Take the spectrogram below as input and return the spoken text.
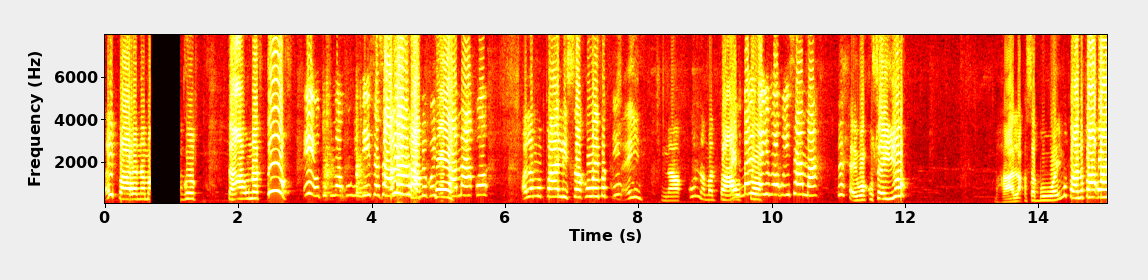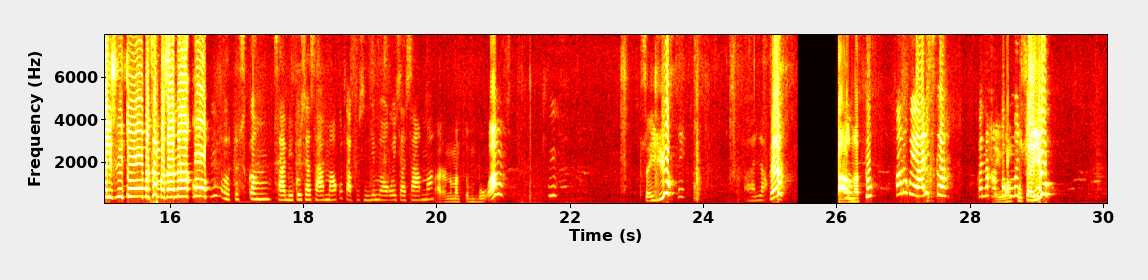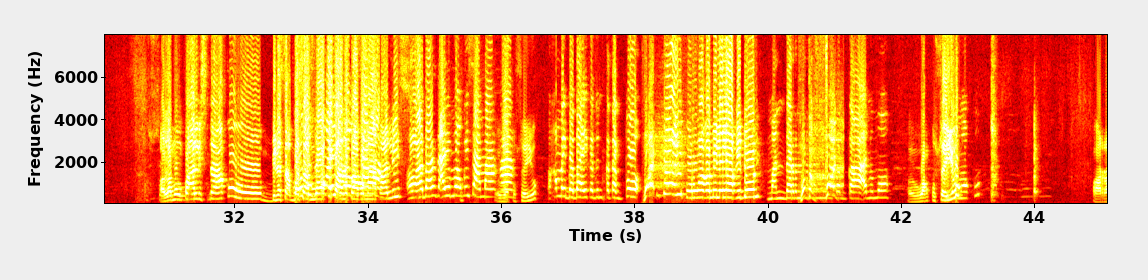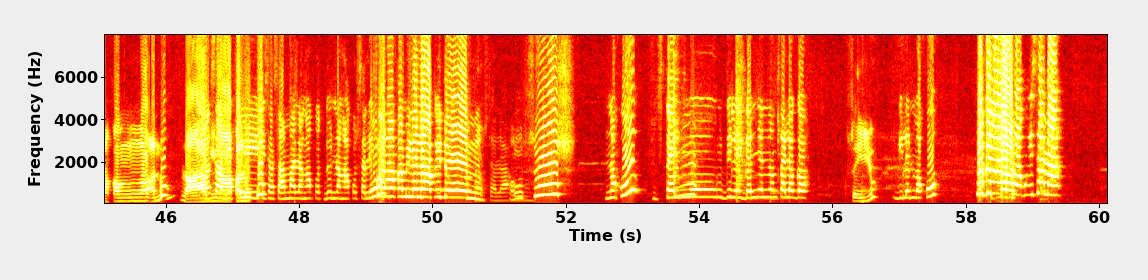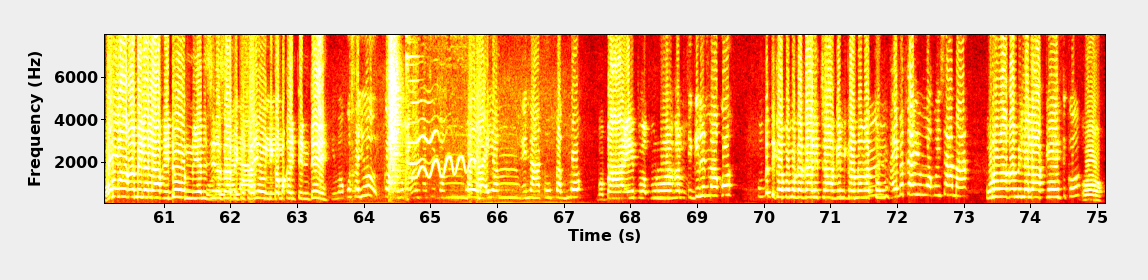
Ay, para naman gut tao na to. Eh, utos mo akong hindi isasama. Ay, Sabi ko isasama ako. Alam mo, paalis ako eh. Ba't? Ay, naku naman Ay, tao bakit to. kayo mo ako isama? Eh, ewan ko sa iyo. Bahala ka sa buhay mo. Paano pa ako alis nito? Basang-basa na ako. Hmm, utos kang sabi ko isasama ako tapos hindi mo ako isasama. Para naman tumbuang. Sa iyo. Wala. Ha? Tao Oh. na to. Ano kuya, alis ka? Ka Ewan ko sa iyo. Alam mo, paalis na ako. Binasa-basa mo ako. Paano pa ako nakaalis? Oh, ah, bakit ayaw mo ako isama, ha? Ewan ko sa iyo. Baka may babae ka doon katagpo. What? Ay, puro nga kami lalaki doon. Mandar na ng ka, ano mo. Ewan ko sa iyo. Ano mo ako? Para kang uh, ano, laging Sabi ko, nakakalukot. eh, sasama lang ako at doon lang ako sa Puro likod. nga kami lalaki doon. Sa laki. Oh, sus! Naku, style mo, Rudelay, ganyan lang talaga. Sa iyo? Gilan mo ako? Bakit Ayaw mo ba? akong isama. Puro nga kami lalaki doon. Yan ang Puro sinasabi ko sa iyo. lalaki. Hindi ka makaintindi. Iwan ko sa'yo, ikaw ano kasi bang babae ang inatupag mo. Babae po, puro nga kami. Tigilan mo ako. Oh, ba't ikaw pa magagalit sa akin? Ikaw na nga tong... Ay, ba't ayaw mo ako isama? Puro nga kami lalaki. ko? Oh.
